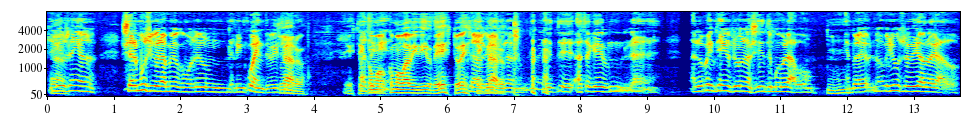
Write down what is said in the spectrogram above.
En aquellos años, ser músico era medio como ser un delincuente, ¿viste? Claro. Este, ¿cómo, ¿Cómo va a vivir de esto este? Claro. Este, hasta que mm, a los 20 años tuve un accidente muy bravo. nos vinimos a vivir a Bragado.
